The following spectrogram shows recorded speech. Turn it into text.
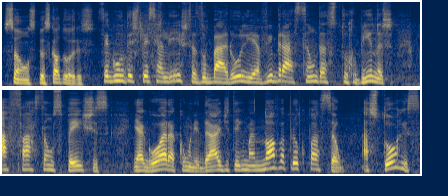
são os pescadores. Segundo especialistas, o barulho e a vibração das turbinas afastam os peixes. E agora a comunidade tem uma nova preocupação: as torres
